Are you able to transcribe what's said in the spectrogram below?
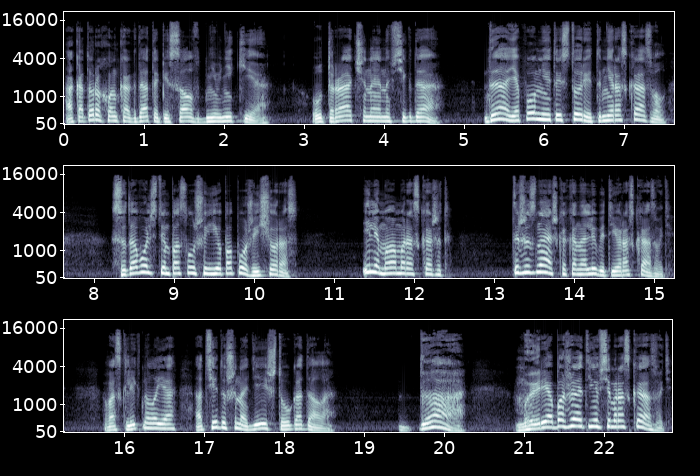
о которых он когда-то писал в дневнике. «Утраченное навсегда». «Да, я помню эту историю, ты мне рассказывал. С удовольствием послушай ее попозже еще раз. Или мама расскажет. Ты же знаешь, как она любит ее рассказывать». Воскликнула я, от всей души надеясь, что угадала. «Да, Мэри обожает ее всем рассказывать.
